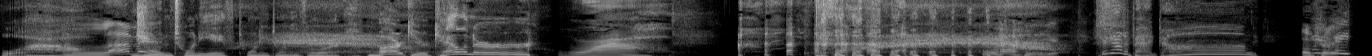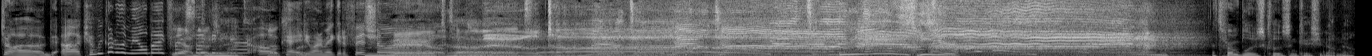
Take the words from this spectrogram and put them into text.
Wow. I love June it. 28th, 2024. Mark your calendar. Wow. wow. You're, you're not a bad dog. You're a Okay. great dog. Uh, can we go to the mailbag for Yeah, a second here? okay. fine. Do you want to make it official? That's from Blues Clues, in case you don't know.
